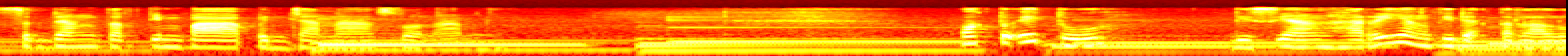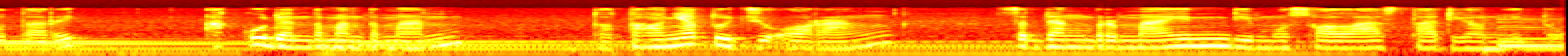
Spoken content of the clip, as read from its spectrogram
sedang tertimpa bencana tsunami. Waktu itu, di siang hari yang tidak terlalu terik, aku dan teman-teman, totalnya tujuh orang, sedang bermain di musola stadion itu.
